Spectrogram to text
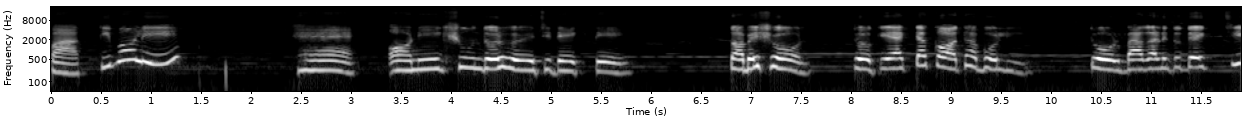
বাঘটি বলে হ্যাঁ অনেক সুন্দর হয়েছে দেখতে। তবে শোন তোকে একটা কথা বলি। তোর বাগানে তো দেখছি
